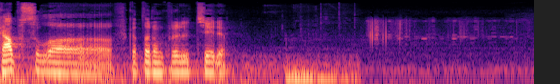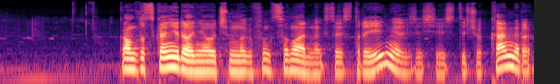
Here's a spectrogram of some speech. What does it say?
капсула, в которой прилетели. Комната сканирования очень многофункциональное, кстати, строение. Здесь есть еще камеры,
